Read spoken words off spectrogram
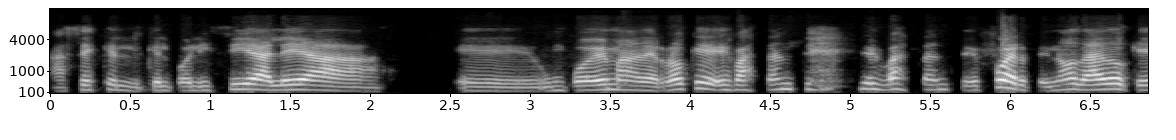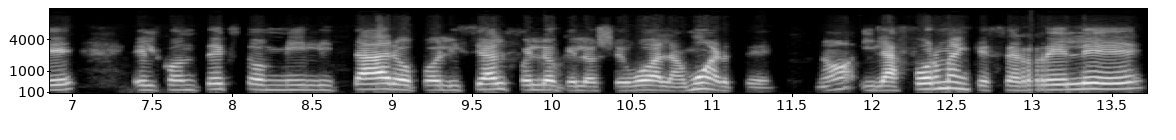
haces que el, que el policía lea eh, un poema de Roque es bastante, es bastante fuerte, ¿no? Dado que el contexto militar o policial fue lo que lo llevó a la muerte, ¿no? Y la forma en que se relee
